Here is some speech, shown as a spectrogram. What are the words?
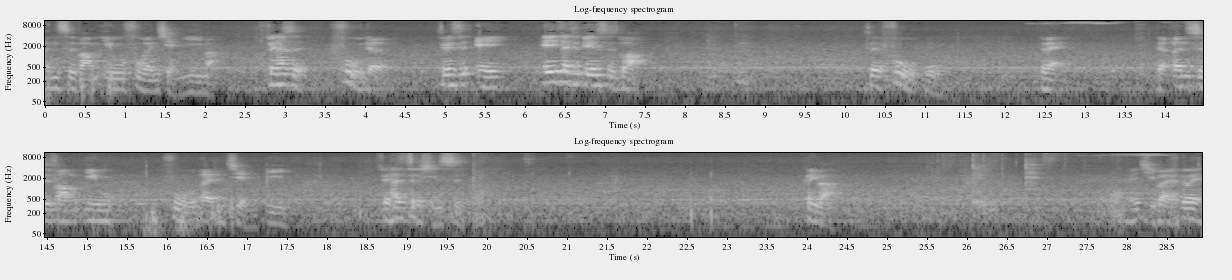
n 次方 u 负 n 减一嘛。所以它是负的，这边是 a，a 在这边是多少？是负五，对不对？的 n 次方 u。负 n 减一，所以它是这个形式，可以吧？哎，奇怪了，各位，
